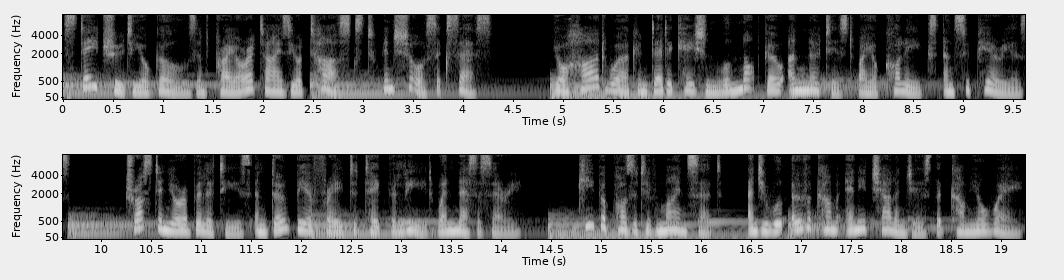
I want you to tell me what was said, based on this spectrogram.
Stay true to your goals and prioritize your tasks to ensure success. Your hard work and dedication will not go unnoticed by your colleagues and superiors. Trust in your abilities and don't be afraid to take the lead when necessary. Keep a positive mindset, and you will overcome any challenges that come your way.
